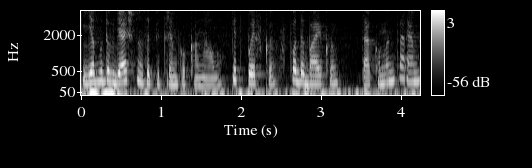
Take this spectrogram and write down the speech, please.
Я буду вдячна за підтримку каналу, підпискою, вподобайкою та коментарем.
